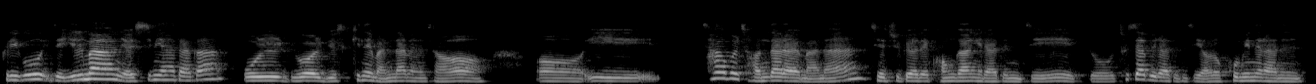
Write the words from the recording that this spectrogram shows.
그리고 이제 일만 열심히 하다가 올 6월 뉴스킨을 만나면서 어, 이 사업을 전달할 만한 제 주변의 건강이라든지 또 투잡이라든지 여러 고민을 하는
